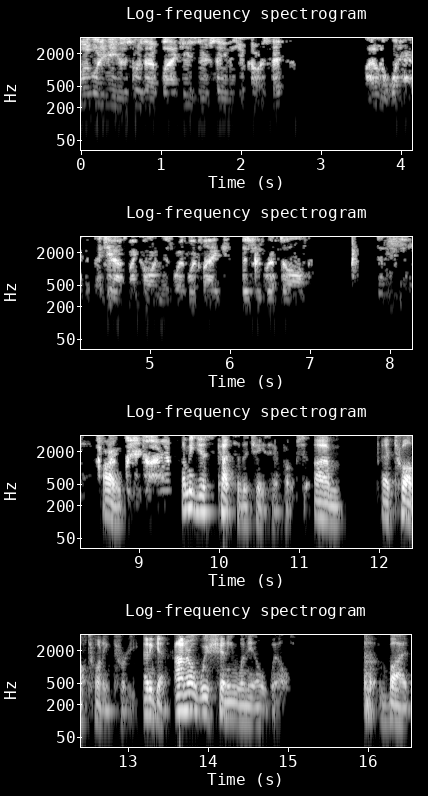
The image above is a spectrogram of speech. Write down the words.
What, what do you mean? So was that Blackies and you're saying that your car was hit? I don't know what happened. I came out to my car and this is what it looked like. This was ripped off. All right. Were you driving let me just cut to the chase here, folks. Um, at twelve twenty three, and again, I don't wish anyone ill will, but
